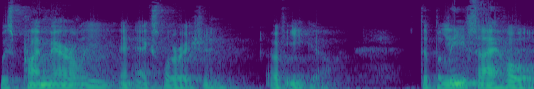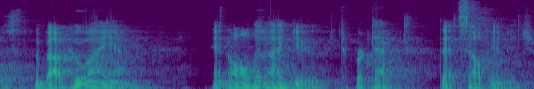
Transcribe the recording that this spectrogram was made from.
was primarily an exploration of ego, the beliefs I hold about who I am and all that I do to protect that self image.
